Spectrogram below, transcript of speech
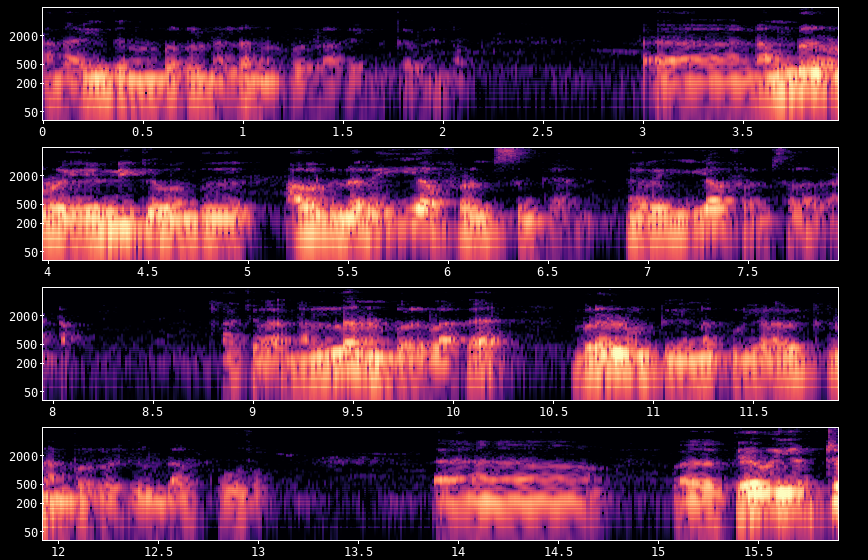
அந்த ஐந்து நண்பர்கள் நல்ல நண்பர்களாக இருக்க வேண்டும். நண்பர்களுடைய எண்ணிக்கை வந்து அவருக்கு நிறைய ஃப்ரெண்ட்ஸுங்க நிறைய ஃப்ரெண்ட்ஸ் எல்லாம் வேண்டாம். ஆக்சுவலாக நல்ல நண்பர்களாக விரல் விட்டு எண்ணக்கூடிய அளவுக்கு நண்பர்கள் இருந்தால் போதும். தேவையற்ற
